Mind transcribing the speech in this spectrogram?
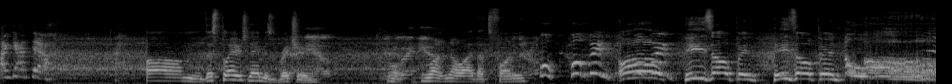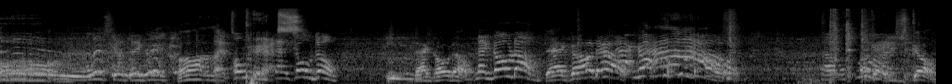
I got that. Um, this player's name is Richard. Oh, you wanna know why that's funny? Oh, open. Oh, Open. he's open! He's open! Oh! Almost got that goal. Oh, that's Oh, that go down. That go down. That go down. That go That go Ow! down. Oh, Okay, just go.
